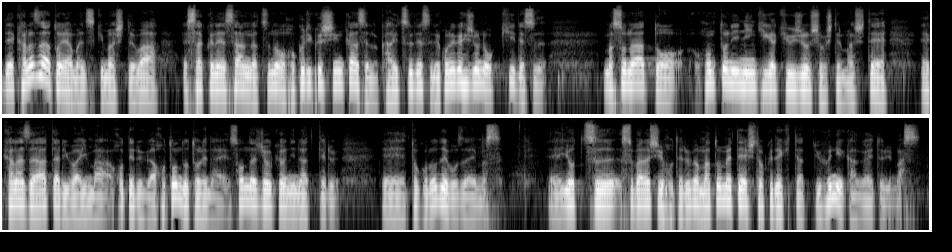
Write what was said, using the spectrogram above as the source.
で、金沢富山につきましては、昨年3月の北陸新幹線の開通ですね、これが非常に大きいです。まあ、その後、本当に人気が急上昇してまして、金沢あたりは今、ホテルがほとんど取れない、そんな状況になっている、えー、ところでございます。4つ素晴らしいホテルがまとめて取得できたというふうに考えております。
